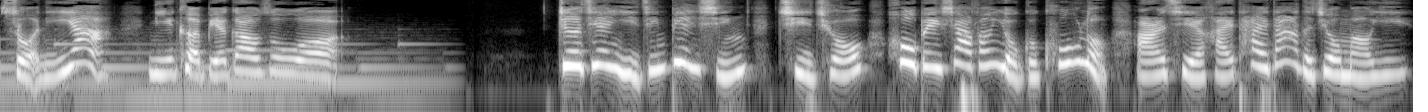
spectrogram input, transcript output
索尼娅，你可别告诉我，这件已经变形、起球、后背下方有个窟窿，而且还太大的旧毛衣，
